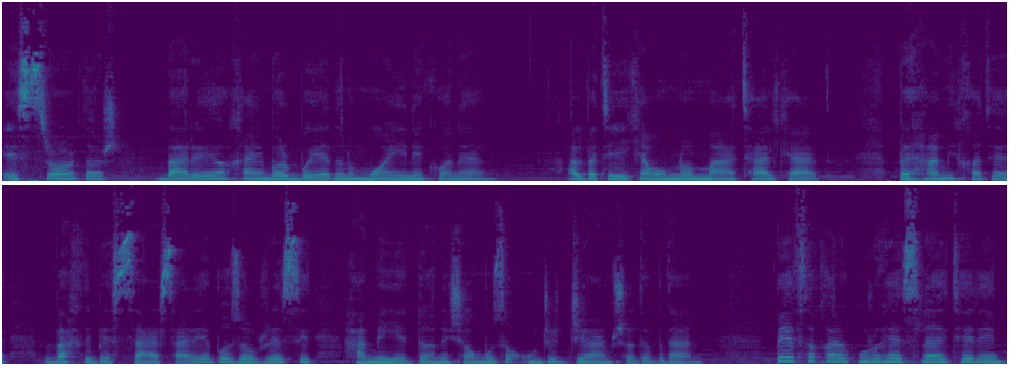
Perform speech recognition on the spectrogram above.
اصرار داشت برای آخرین بار باید اونو معاینه کنه. البته یکم اون معطل کرد. به همین خاطر وقتی به سرسره بزرگ رسید همه دانش آموزا اونجا جمع شده بودن. به افتخار گروه اسلایترین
